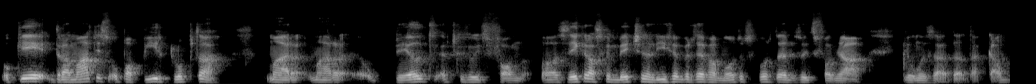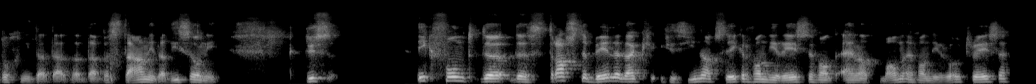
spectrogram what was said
Oké, dramatisch op papier klopt dat. Maar, maar op beeld heb je zoiets van... Oh, zeker als je een beetje een liefhebber bent van motorsport, heb je zoiets van... Ja, jongens, dat, dat, dat kan toch niet. Dat, dat, dat, dat bestaat niet. Dat is zo niet. Dus ik vond de, de strafste beelden dat ik gezien had, zeker van die racen van het Eiland Man en van die roadracen,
